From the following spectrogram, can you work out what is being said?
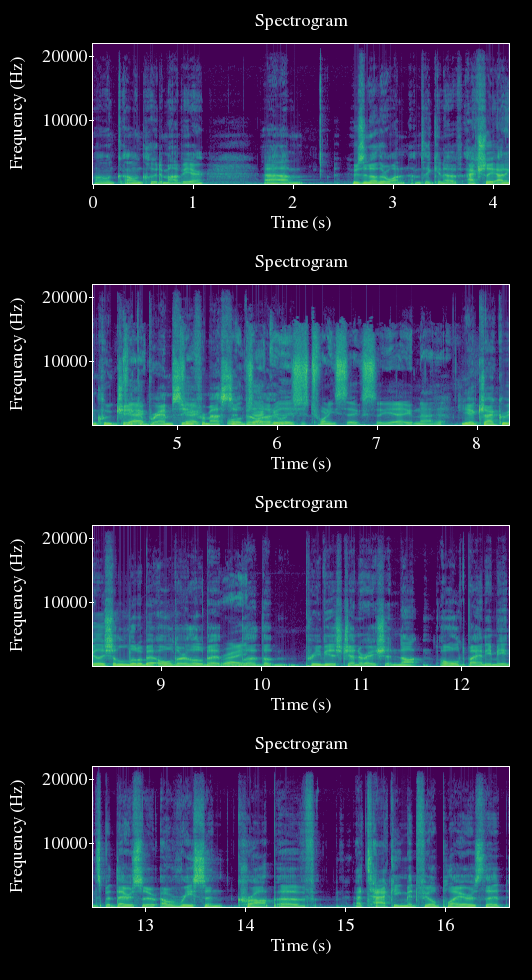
I'll, I'll include him, Javier. Um, Who's another one I'm thinking of? Actually, I'd include Jacob Jack, Ramsey Jack, from Aston well, Villa. Jack Grealish is 26, so yeah, not yeah. Jack Grealish is a little bit older, a little bit right. the, the, previous generation, not old by any means, but there's a, a recent crop of attacking midfield players that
